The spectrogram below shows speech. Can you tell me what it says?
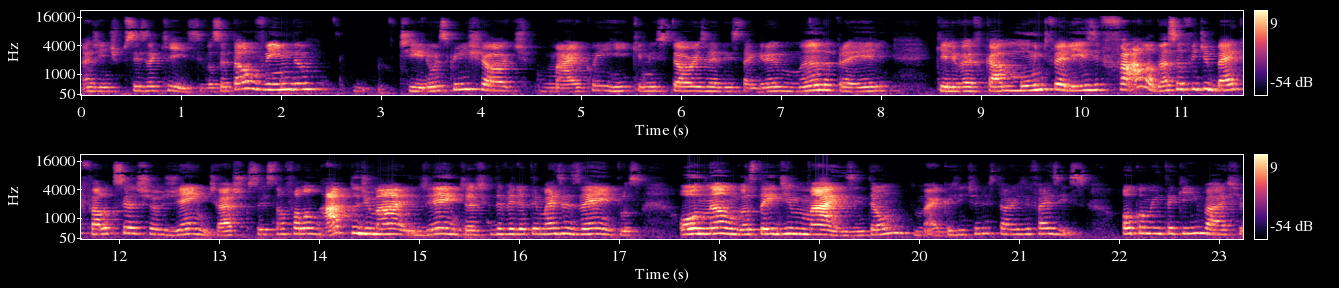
a gente precisa aqui, se você tá ouvindo, tira um screenshot, marca o Henrique no stories aí do Instagram, manda para ele, que ele vai ficar muito feliz e fala, dá seu feedback, fala o que você achou. Gente, acho que vocês estão falando rápido demais. Gente, acho que deveria ter mais exemplos. Ou não, gostei demais. Então, marca a gente no stories e faz isso. Ou comenta aqui embaixo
